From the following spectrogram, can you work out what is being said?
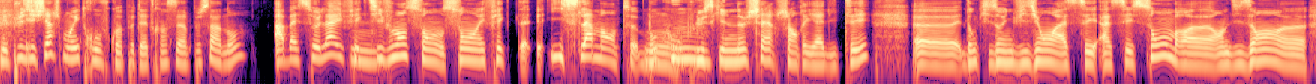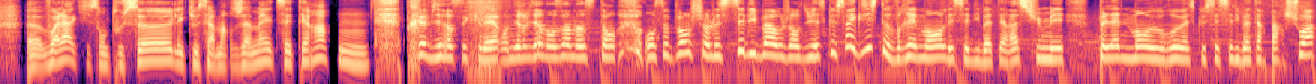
Mais plus ils cherchent, moins ils trouvent, quoi, peut-être. hein, C'est un peu ça, non? Ah bah ceux-là, effectivement, sont, sont effect... ils se lamentent beaucoup Mm. plus qu'ils ne cherchent en réalité. Euh, donc ils ont une vision assez, assez sombre euh, en disant euh, euh, voilà qu'ils sont tout seuls et que ça marche jamais, etc. Hmm. Très bien, c'est clair. On y revient dans un instant. On se penche sur le célibat aujourd'hui. Est-ce que ça existe vraiment, les célibataires assumés, pleinement heureux? Est-ce que ces célibataires par choix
